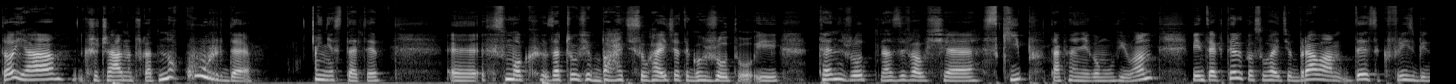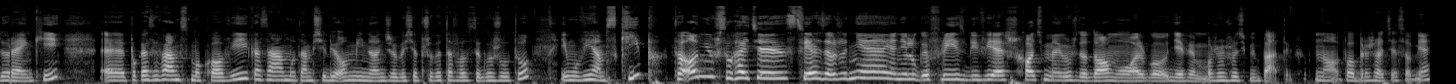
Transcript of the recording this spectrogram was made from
to ja krzyczałam na przykład, no kurde, i niestety e, smok zaczął się bać, słuchajcie, tego rzutu i ten rzut nazywał się skip, tak na niego mówiłam, więc jak tylko, słuchajcie, brałam dysk frisbee do ręki, e, pokazywałam smokowi, kazałam mu tam siebie ominąć, żeby się przygotował do tego rzutu i mówiłam skip, to on już, słuchajcie, stwierdzał, że nie, ja nie lubię frisbee, wiesz, chodźmy już do domu, albo nie wiem, może rzuć mi patyk. No, wyobrażacie sobie?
